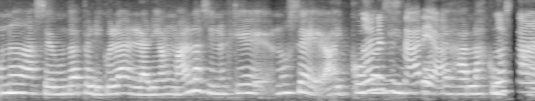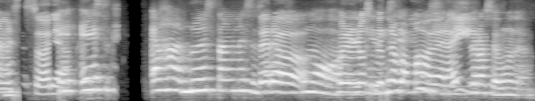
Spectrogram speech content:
una segunda película la harían mala, sino es que, no sé, hay No cosas que es mejor necesaria, dejarlas como no es tan necesaria. Es, es- ajá, no es tan necesario así Pero, como que nosotros dice, vamos a "Uy, ver ahí. la segunda.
